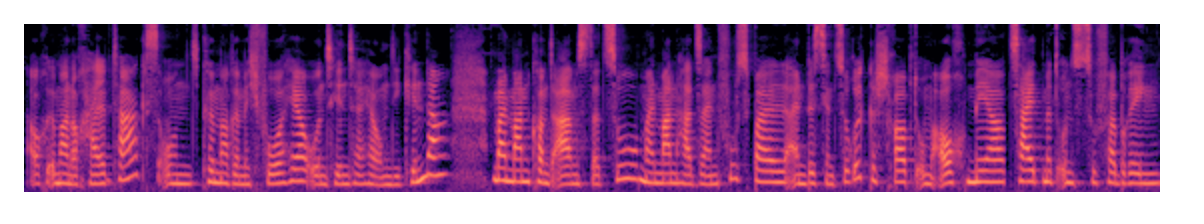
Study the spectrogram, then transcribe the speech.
auch immer noch halbtags und kümmere mich vorher und hinterher um die Kinder. Mein Mann kommt abends dazu. Mein Mann hat seinen Fußball ein bisschen zurückgeschraubt, um auch mehr Zeit mit uns zu verbringen.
